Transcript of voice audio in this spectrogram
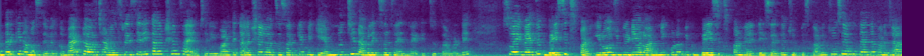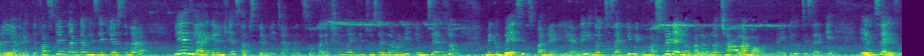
అందరికీ నమస్తే. Welcome back to our channel Sri Siri collection సాయం సిరి వాటి కలెక్షన్లో వచ్చేసరికి మీకు ఎం నుంచి డబుల్ ఎక్సెల్ సైజ్ నైటీస్ చూద్దామండి. సో ఇవైతే బేసిక్స్ పన్. ఈ రోజు వీడియోలో అన్ని కూడా మీకు బేసిక్స్ పన్ నైటీస్ అయితే చూపిస్తాను. చూసే ముందు అయితే మన ఛానల్ ఎవరైతే ఫస్ట్ టైం కనుక విజిట్ చేస్తున్నారో please like and share subscribe మీ ఛానల్ సో కలెక్షన్ అయితే చూసేద్దామండి. ఎం సైజ్లో మీకు బేసిక్స్ పన్ నైటీ అండి ఇది వచ్చేసరికి మీకు మస్టర్డ్ ఎల్లో కలర్లో చాలా బాగుంది నైటీ వచ్చేసరికి. ఎం సైజు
